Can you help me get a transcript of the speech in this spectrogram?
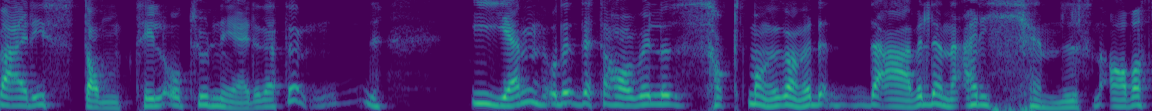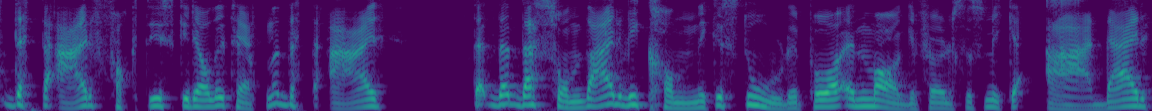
være i stand til å turnere dette? Igjen, og det, dette har vi vel sagt mange ganger, det, det, er vel denne erkjennelsen av at dette er faktisk realitetene. Dette er det, det, er sånn det er. Vi kan ikke stole på en magefølelse som ikke er der,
